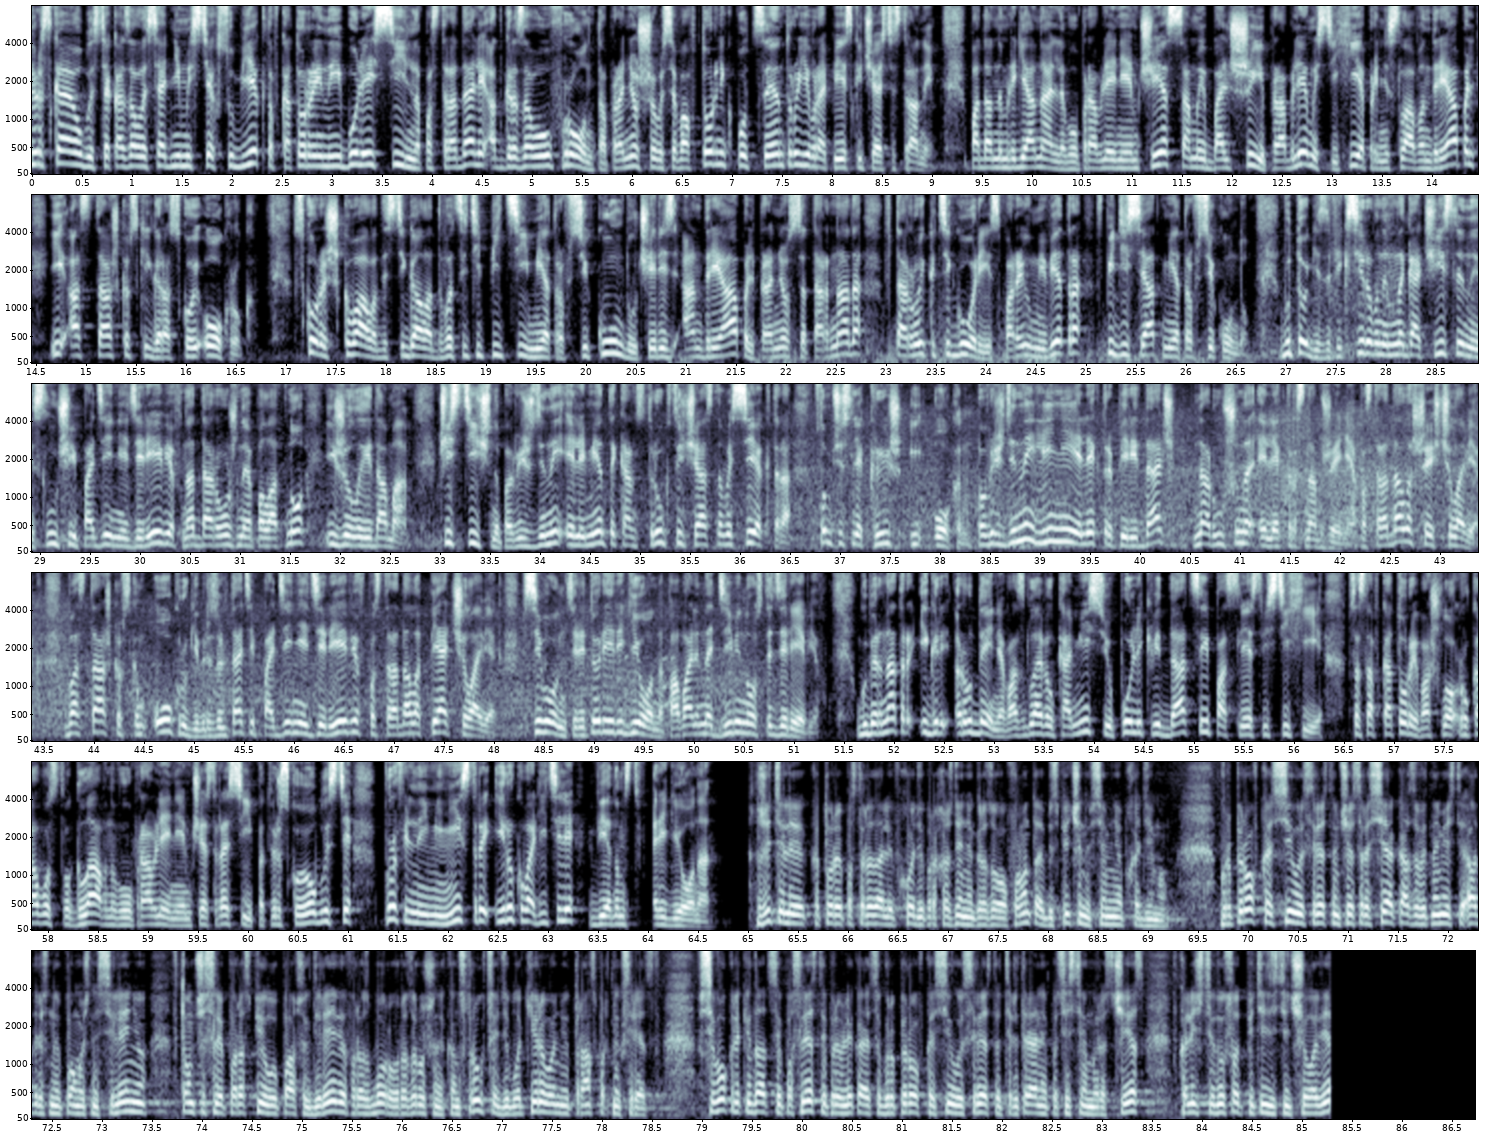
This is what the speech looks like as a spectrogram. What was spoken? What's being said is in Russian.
Тверская область оказалась одним из тех субъектов, которые наиболее сильно пострадали от грозового фронта, пронесшегося во вторник по центру европейской части страны. По данным регионального управления МЧС, самые большие проблемы стихия принесла в Андреаполь и Осташковский городской округ. Скорость шквала достигала 25 метров в секунду. Через Андреаполь пронесся торнадо второй категории с порывами ветра в 50 метров в секунду. В итоге зафиксированы многочисленные случаи падения деревьев на дорожное полотно и жилые дома. Частично повреждены элементы конструкции частного сектора, в том числе крыш и окон. Повреждены линии электропередач, нарушено электроснабжение. Пострадало 6 человек. В Осташковском округе в результате падения деревьев пострадало 5 человек. Всего на территории региона повалено 90 деревьев. Губернатор Игорь Руденя возглавил комиссию по ликвидации последствий стихии, в состав которой вошло руководство Главного управления МЧС России по Тверской области, профильные министры и руководители ведомств региона. Жители, которые пострадали в ходе прохождения грозового фронта, обеспечены всем необходимым. Группировка сил и средств МЧС России оказывает на месте адресную помощь населению, в том числе по распилу упавших деревьев, разбору разрушенных конструкций, деблокированию транспортных средств. Всего к ликвидации последствий привлекается группировка сил и средств территориальной подсистемы РСЧС в количестве 250 человек.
